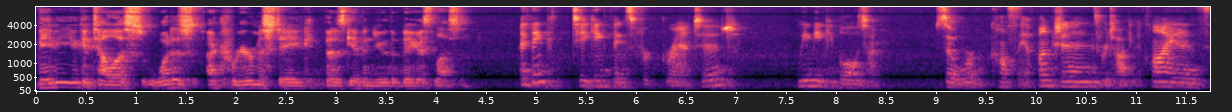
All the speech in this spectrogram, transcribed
maybe you could tell us what is a career mistake that has given you the biggest lesson I think taking things for granted, we meet people all the time. So we're constantly at functions, we're talking to clients.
